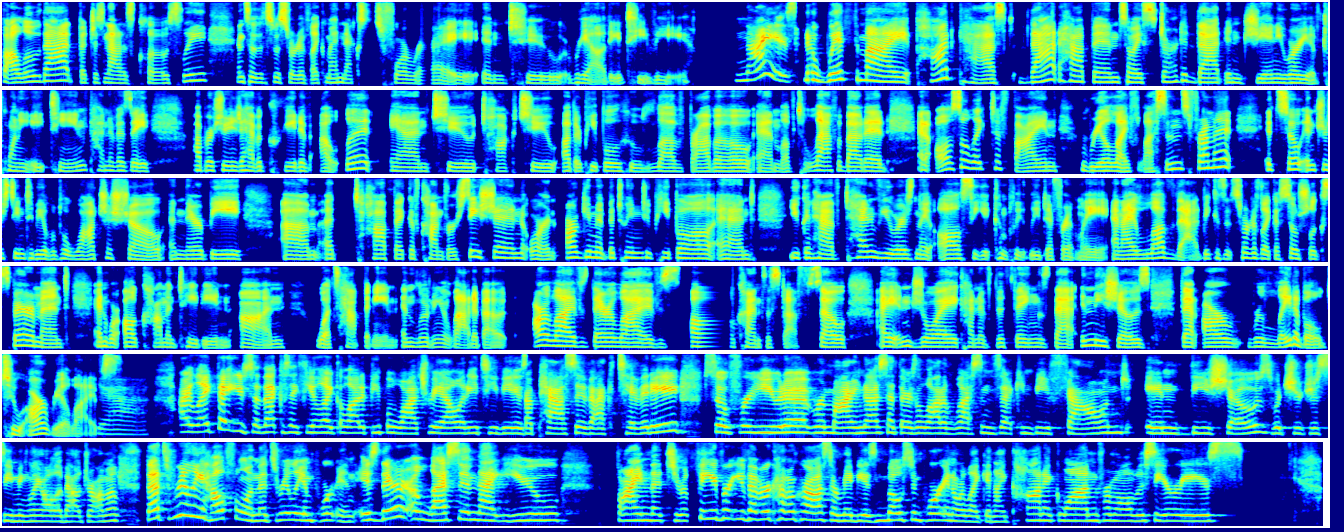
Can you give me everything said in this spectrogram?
follow that, but just not as closely. And so this was sort of like my next foray into reality TV. Nice. No, with my podcast, that happened. So I started that in January of 2018, kind of as a opportunity to have a creative outlet and to talk to other people who love Bravo and love to laugh about it and also like to find real life lessons from it. It's so interesting to be able to watch a show and there be um, a topic of conversation or an argument between two people, and you can have 10 viewers and they all see it completely differently. And I love that because it's sort of like a social experiment, and we're all commentating on what's happening and learning a lot about our lives, their lives, all kinds of stuff. So I enjoy kind of the things that in these shows that are relatable to our real lives. Yeah. I like that you said that because I feel like a lot of people watch reality TV as a passive activity. So for you to remind us that there's a lot of lessons that can be found in these shows, which are just seemingly all about drama, that's really helpful and that's really important. Is there a lesson that you find that's your favorite you've ever come across, or maybe is most important, or like an iconic one from all the series?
